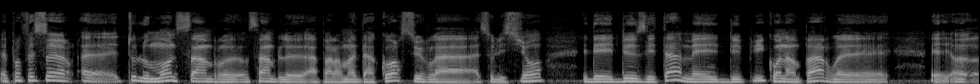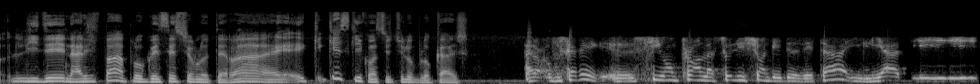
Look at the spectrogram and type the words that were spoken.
Euh, professeur, euh, tout le monde semble, apparemment d'accord sur la solution des deux États, mais depuis qu'on en parle, euh, l'idée n'arrive pas à progresser sur le terrain. Qu'est-ce qui constitue le blocage? Alors, vous savez, si on prend la solution des deux États, il y a des,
